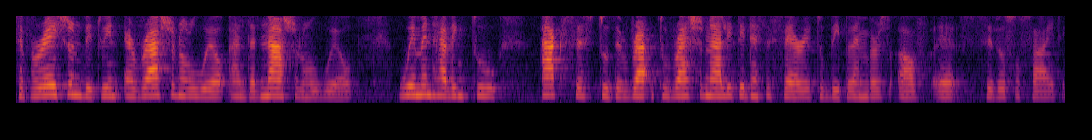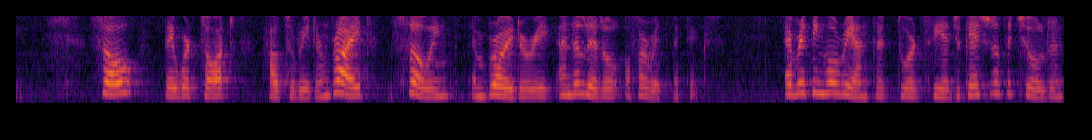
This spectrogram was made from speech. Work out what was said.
separation between a rational will and the national will, women having to access to the ra- to rationality necessary to be members of civil society. So they were taught how to read and write, sewing, embroidery, and a little of arithmetics. Everything oriented towards the education of the children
